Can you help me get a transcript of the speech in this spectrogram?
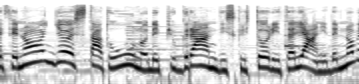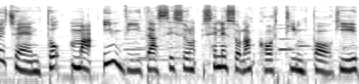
Beppe Fenoglio è stato uno dei più grandi scrittori italiani del Novecento, ma in vita se, ne sono accorti in pochi.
